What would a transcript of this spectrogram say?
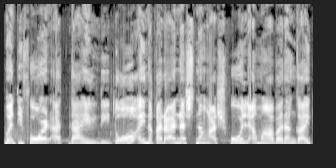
2024 at dahil dito ay nakaranas ng ashfall ang mga barangay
